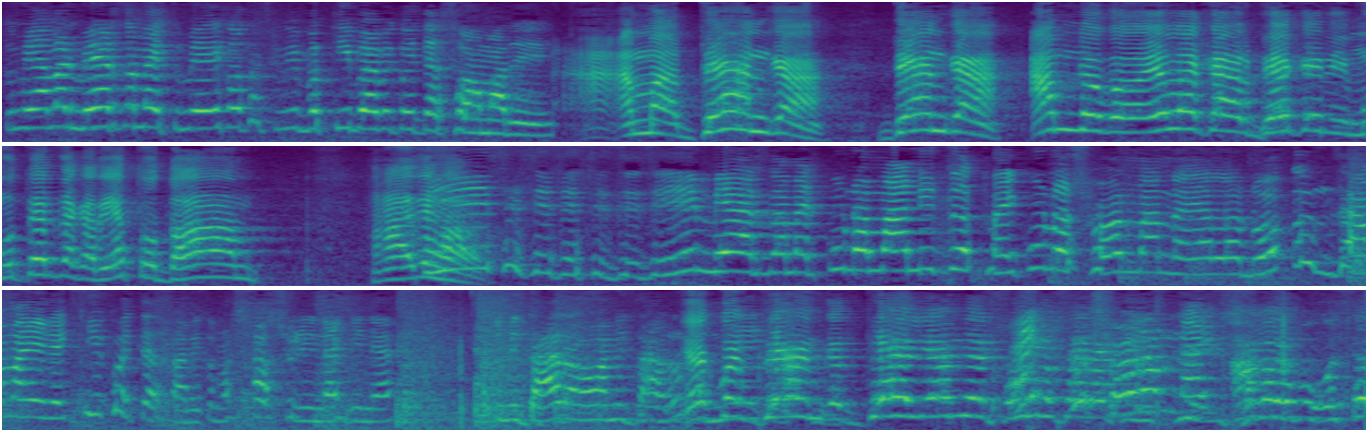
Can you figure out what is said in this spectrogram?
তুমি আমার মেয়ের জামাই তুমি এই কথা কিভাবে- কীভাবে কইতাছো আমারে? আ- আমার দেন গা দেন গা আমনগো এলাকার বেকারি মুতের জায়গার এত দাম। মেয়ের জামাই কোনো মান ইজ্জত নাই কোনো সম্মান নাই আল্লাহ নতুন জামাই না কি কইতাছ আমি তোমার শাশুড়ি নাকি না? তুমি দাঁড়াও আমি দাঁড়াও। একবার দেন দেন আমি সমস্যা শরম নাই। আমার ওসে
